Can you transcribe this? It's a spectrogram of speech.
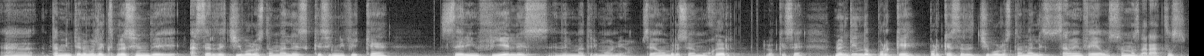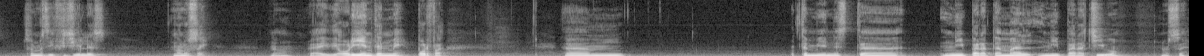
Ah, también tenemos la expresión de hacer de chivo los tamales, que significa ser infieles en el matrimonio, sea hombre, sea mujer, lo que sea. No entiendo por qué, por qué hacer de chivo los tamales. ¿Saben feos? ¿Son más baratos? ¿Son más difíciles? No lo sé. ¿no? oriéntenme, porfa. también está ni para tamal ni para chivo, no sé.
